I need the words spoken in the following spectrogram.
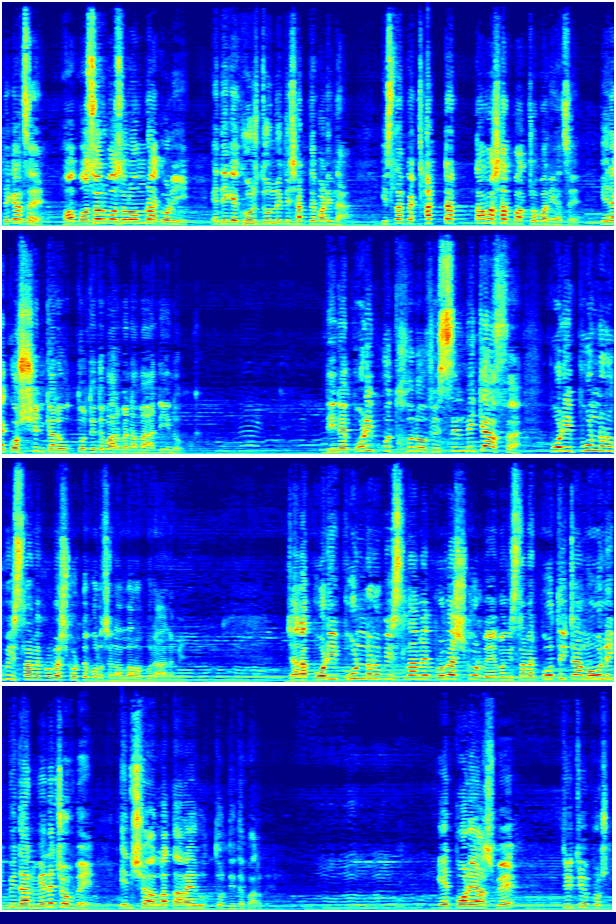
ঠিক আছে? হ- বছর বছর ওমরা করি। এদিকে ঘুষ দুর্নীতি ছাড়তে পারি না। ইসলামকে ঠাট্টা তামাশার পাত্র বানিয়েছে। এরা কোশ্চিন কালে উত্তর দিতে পারবে না মা দিনুক। দিনে কাফা, পরিপূর্ণরূপে ইসলামে প্রবেশ করতে বলেছেন আল্লাহ রাব্বুল আলামিন। যারা পরিপূর্ণরূপে ইসলামে প্রবেশ করবে এবং ইসলামের প্রতিটা মৌলিক বিধান মেনে চলবে, ইনশাআল্লাহ তারা এর উত্তর দিতে পারবে। এরপরে আসবে তৃতীয় প্রশ্ন।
